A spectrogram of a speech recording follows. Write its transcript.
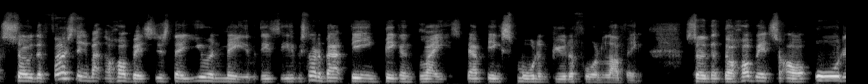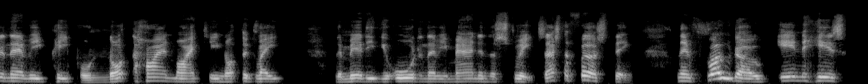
so the first thing about the hobbits is they're you and me. It's, it's, not about being big and great. It's about being small and beautiful and loving. So that the hobbits are ordinary people, not the high and mighty, not the great, the merely the ordinary man in the streets. That's the first thing. And then Frodo, in his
